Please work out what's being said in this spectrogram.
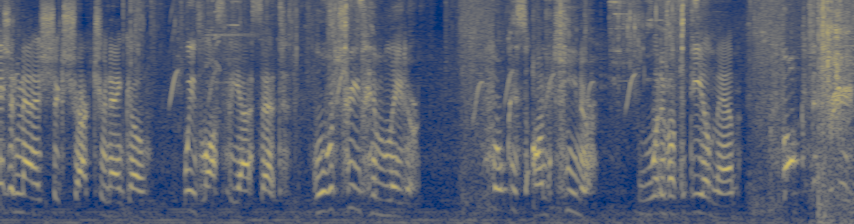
division managed to extract Chernenko. We've lost the asset. We'll retrieve him later. Focus on Keener. What about the deal, ma'am? Fuck the deal!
